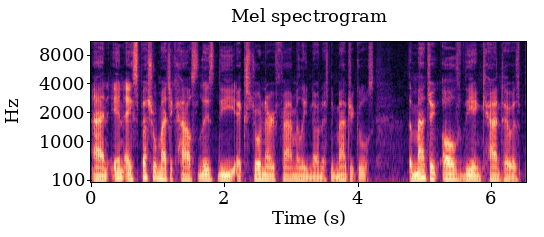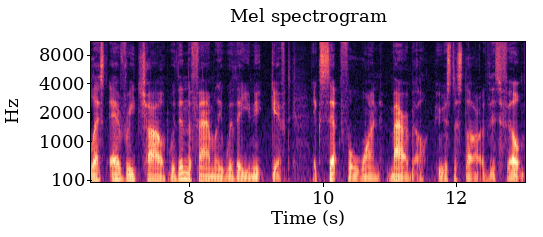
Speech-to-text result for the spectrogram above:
and in a special magic house lives the extraordinary family known as the Madrigals. The magic of the Encanto has blessed every child within the family with a unique gift, except for one, Mirabel, who is the star of this film.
